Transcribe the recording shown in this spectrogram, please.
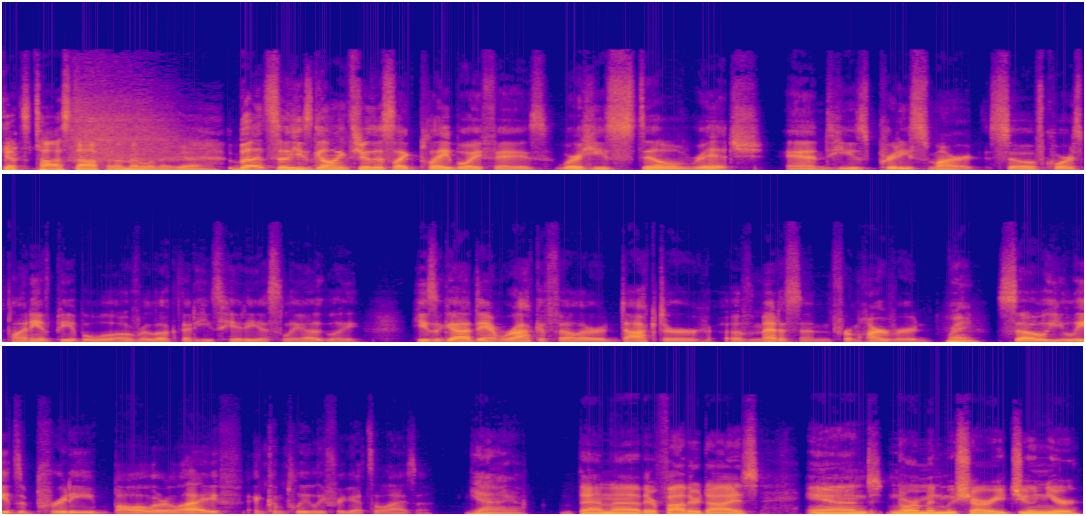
gets tossed off in the middle of it. Yeah. but so he's going through this like playboy phase where he's still rich and he's pretty smart. So of course, plenty of people will overlook that he's hideously ugly. He's a goddamn Rockefeller doctor of medicine from Harvard. Right. So he leads a pretty baller life and completely forgets Eliza. Yeah, yeah. Then uh, their father dies, and Norman Mushari Jr.,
